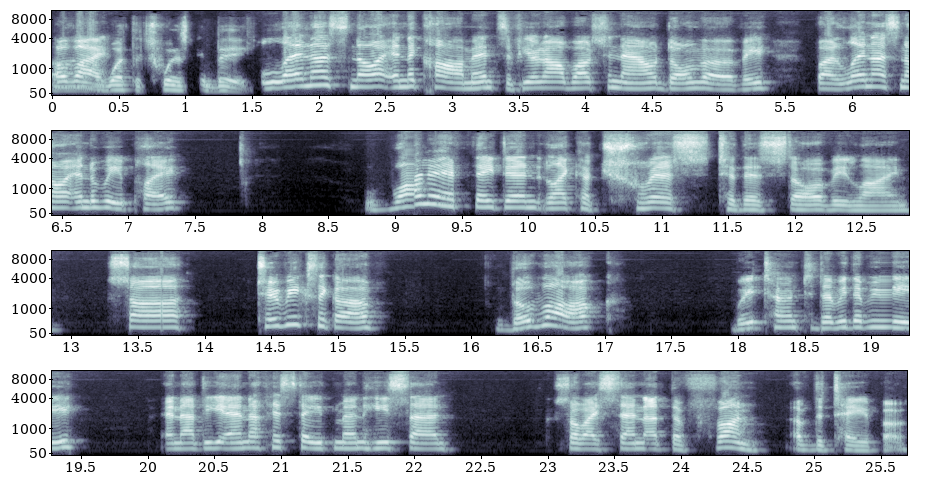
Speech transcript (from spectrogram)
All right. What the twist could be. Let us know in the comments. If you're not watching now, don't worry. But let us know in the replay. What if they did like a twist to this storyline? So, two weeks ago, The Rock returned to WWE, and at the end of his statement, he said, So I stand at the front of the table.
